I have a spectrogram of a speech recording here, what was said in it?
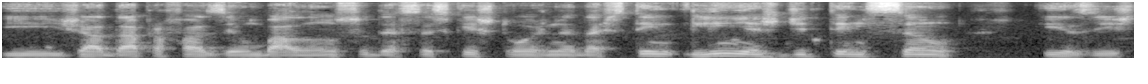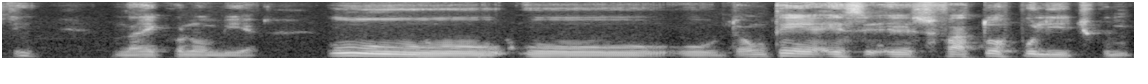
e já dá para fazer um balanço dessas questões, né, das ten, linhas de tensão que existem na economia. O, o, o, então, tem esse, esse fator político.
